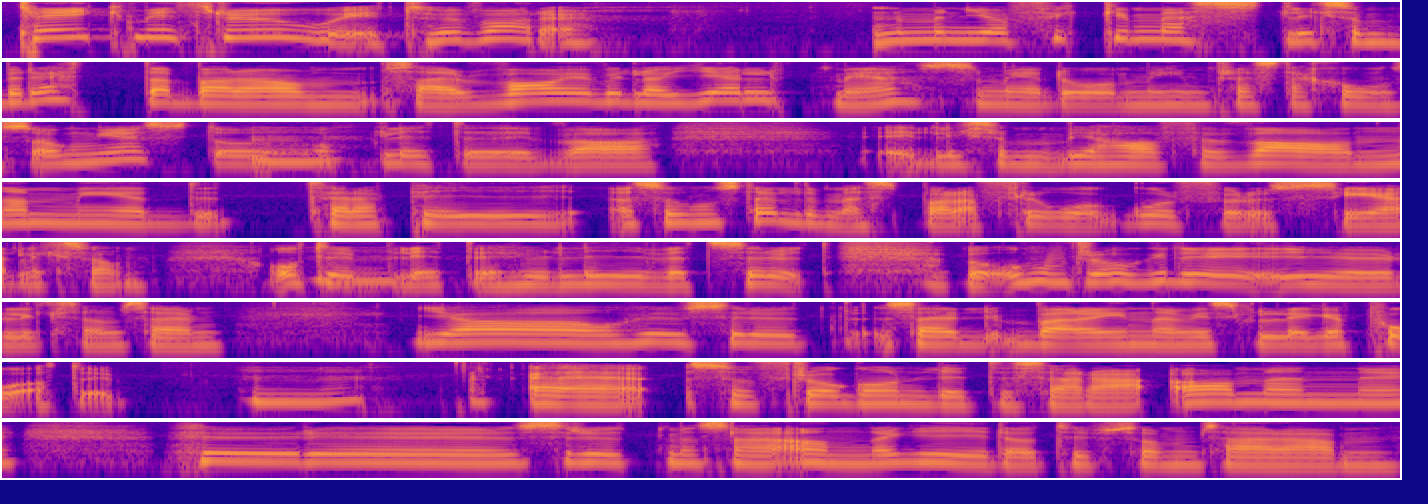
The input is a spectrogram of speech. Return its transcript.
Take me through it. Hur var det? Nej, men jag fick ju mest liksom berätta bara om så här, vad jag vill ha hjälp med, som är då min prestationsångest och, Mm. och lite vad eh, liksom, jag har för vana med terapi. Alltså hon ställde mest bara frågor för att se liksom, och typ lite hur livet ser ut. Och hon frågade ju liksom så här, ja och hur ser det ut, så här, bara innan vi skulle lägga på typ. Mm. Eh, så frågade hon lite så här, ja men eh, hur ser det ut med så här andra grejer då? Typ som så här, um,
